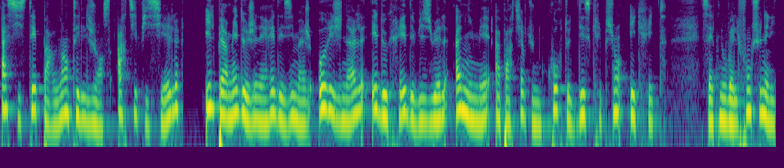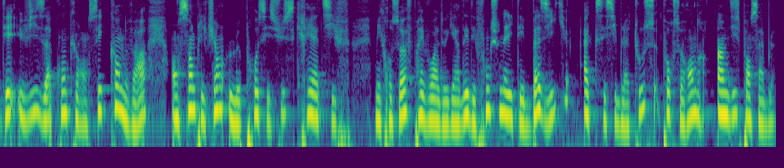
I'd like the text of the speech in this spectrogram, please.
assisté par l'intelligence artificielle il permet de générer des images originales et de créer des visuels animés à partir d'une courte description écrite. Cette nouvelle fonctionnalité vise à concurrencer Canva en simplifiant le processus créatif. Microsoft prévoit de garder des fonctionnalités basiques, accessibles à tous, pour se rendre indispensables.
